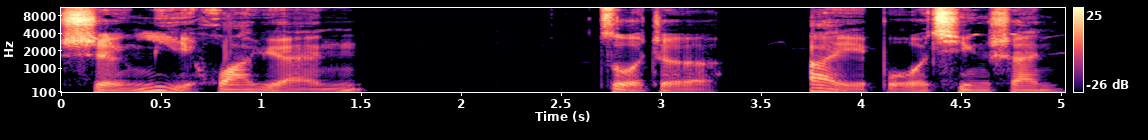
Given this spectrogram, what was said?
神秘花园，作者爱博青山。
